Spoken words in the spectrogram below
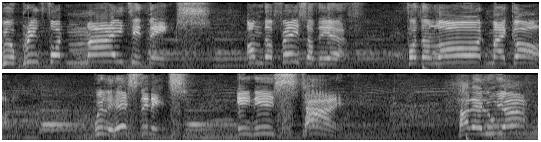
will bring forth mighty things on the face of the earth. For the Lord my God will hasten it in his time. Hallelujah.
